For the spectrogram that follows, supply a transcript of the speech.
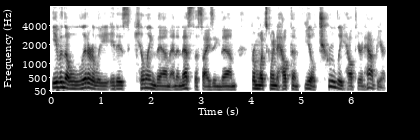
even though literally it is killing them and anesthetizing them from what's going to help them feel truly healthier and happier.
